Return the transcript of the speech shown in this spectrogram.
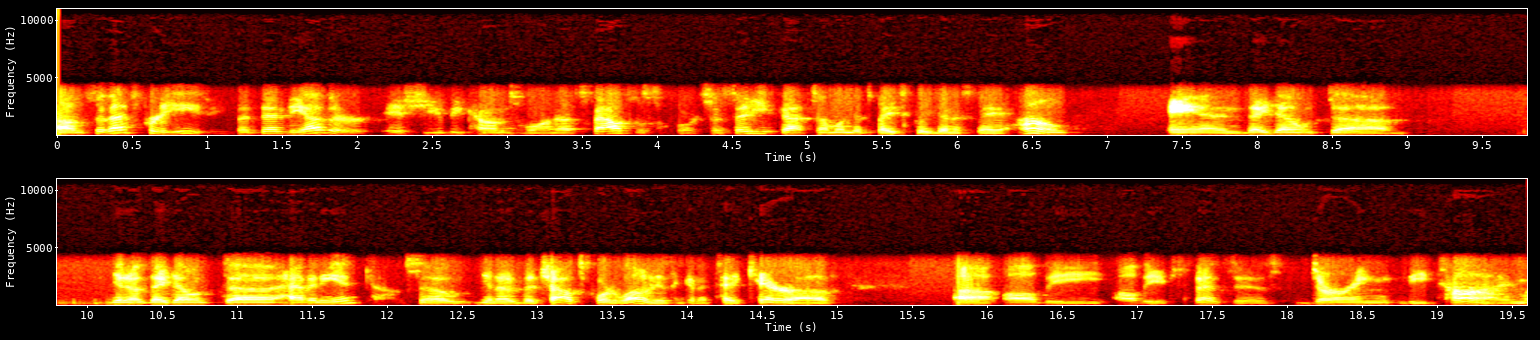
um, so that's pretty easy. But then the other issue becomes one of spousal support. So say you've got someone that's basically going to stay at home, and they don't, uh, you know, they don't uh, have any income. So you know, the child support alone isn't going to take care of uh, all the all the expenses during the time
